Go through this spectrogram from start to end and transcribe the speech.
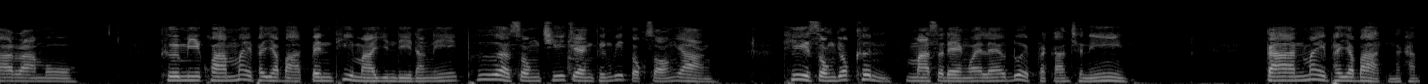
ารามโม คือมีความไม่พยาบาทเป็นที่มายินดีดังนี้ เพื่อทรงชี้แจงถึงวิตกสองอย่าง ที่ทรงยกขึ้นมาแสดงไว้แล้วด้วยประการชนีการไม่พยาบาทนะครับ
